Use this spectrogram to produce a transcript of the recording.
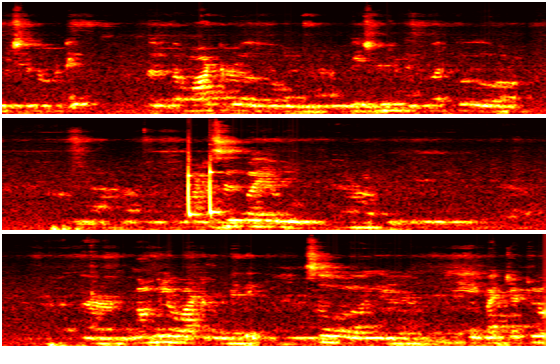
మిషన్ ఒకటి తర్వాత వాటర్ పేషెంట్ వరకు వాటర్ సదుపాయం మామూలు వాటర్ ఉండేది. సో ఈ- బడ్జెట్లో బడ్జెట్లో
